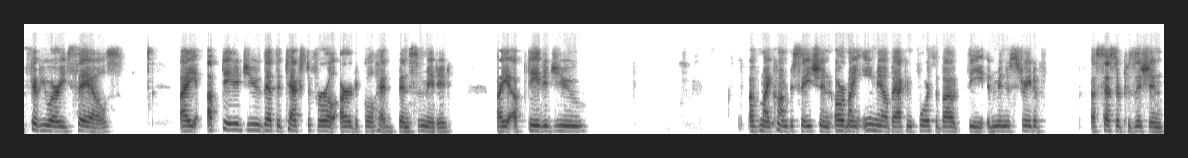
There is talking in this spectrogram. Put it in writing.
February sales. I updated you that the tax deferral article had been submitted. I updated you of my conversation or my email back and forth about the administrative assessor position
